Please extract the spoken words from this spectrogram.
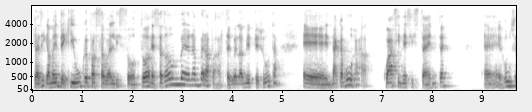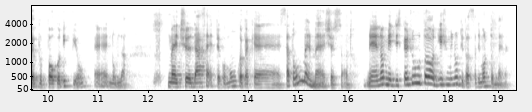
praticamente chiunque passava lì sotto. È stata un be- una bella parte, quella mi è piaciuta. E Nakamura quasi inesistente, eh, Rusev poco di più e nulla. Match da 7 comunque perché è stato un bel match, è stato. Eh, non mi è dispiaciuto, 10 minuti passati molto bene.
